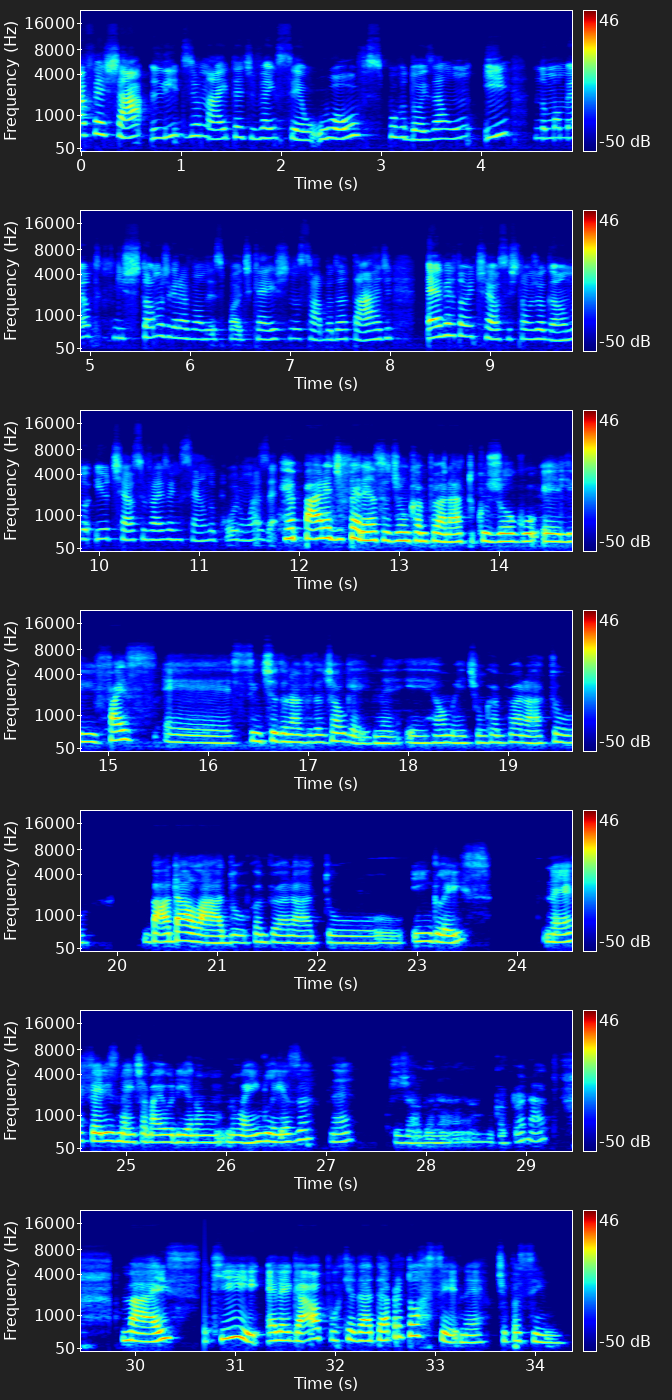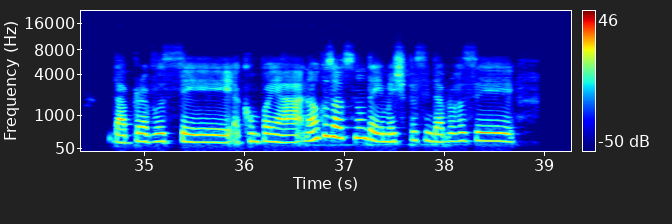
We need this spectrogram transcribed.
A fechar, Leeds United venceu o Wolves por 2 a 1 e no momento que estamos gravando esse podcast, no sábado à tarde, Everton e Chelsea estão jogando e o Chelsea vai vencendo por 1 a 0. Repare a diferença de um campeonato que o jogo ele faz é, sentido na vida de alguém, né? E realmente um campeonato badalado, campeonato inglês, né? Felizmente a maioria não, não é inglesa, né? Que joga na- no campeonato. Mas aqui é legal porque dá até pra torcer, né? Tipo assim, dá pra você acompanhar. Não que os outros não deem, mas tipo assim, dá pra você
